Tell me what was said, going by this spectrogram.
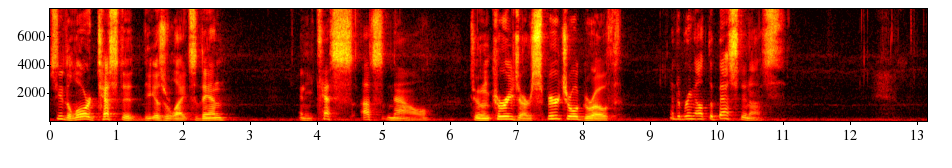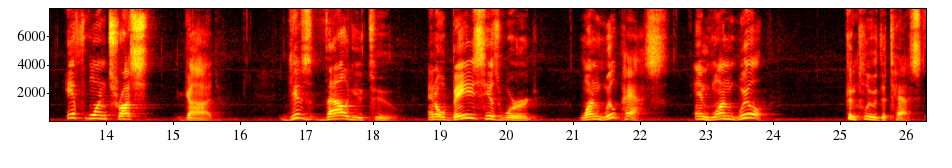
See, the Lord tested the Israelites then and He tests us now to encourage our spiritual growth and to bring out the best in us. If one trusts God, gives value to, and obeys His word, one will pass and one will conclude the test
